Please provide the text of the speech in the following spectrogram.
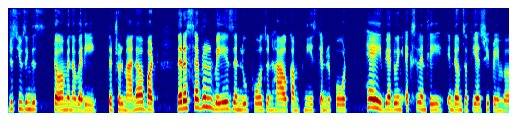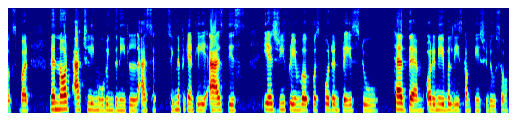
just using this term in a very literal manner, but there are several ways and loopholes on how companies can report hey, we are doing excellently in terms of ESG frameworks, but they're not actually moving the needle as significantly as this ESG framework was put in place to help them or enable these companies to do so.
